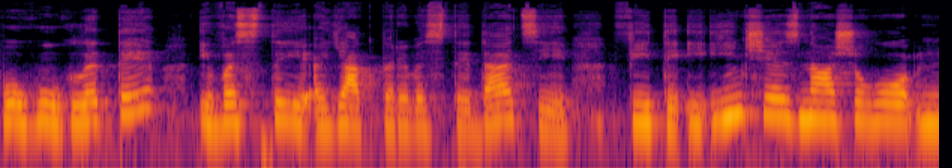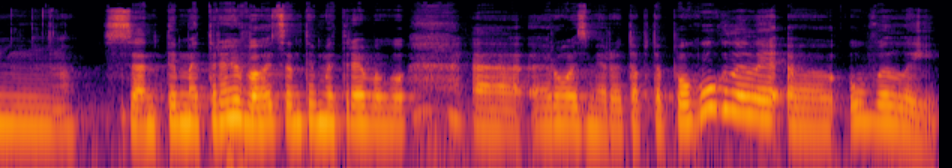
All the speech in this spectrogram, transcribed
погуглити і ввести, як перевести да, ці фіти і інші з нашого сантиметрового, сантиметрового е, розміру. Тобто погуглили, е, увели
